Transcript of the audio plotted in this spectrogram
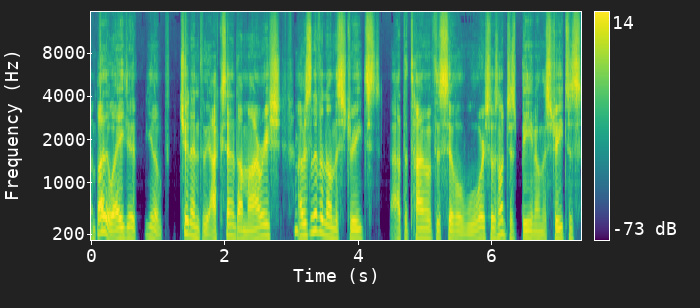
and by the way, you, you know, tune into the accent. I'm Irish. I was living on the streets at the time of the Civil War, so it's not just being on the streets; it's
